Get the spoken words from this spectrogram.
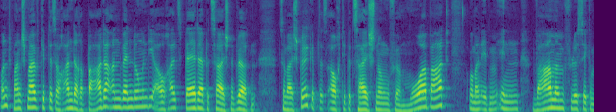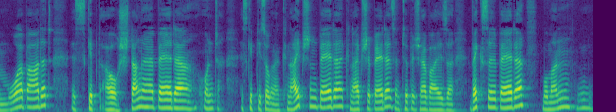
und manchmal gibt es auch andere Badeanwendungen, die auch als Bäder bezeichnet werden. Zum Beispiel gibt es auch die Bezeichnung für Moorbad, wo man eben in warmem, flüssigem Moor badet. Es gibt auch Stangebäder und es gibt die sogenannten Kneipschenbäder. Kneipsche Bäder sind typischerweise Wechselbäder, wo man hm,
